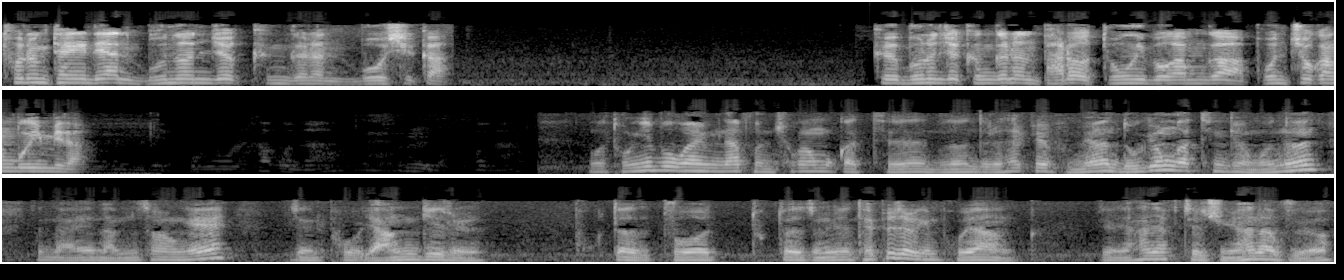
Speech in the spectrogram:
토룡탕에 대한 문헌적 근거는 무엇일까? 그 문헌적 근거는 바로 동의보감과 본초 강목입니다. 뭐 동의보감이나 본초강목 같은 문헌들을 살펴보면 녹용 같은 경우는 나의 남성의 이제 보- 양기를 북다 부어 북돋아주는 대표적인 보양 한약재 중에 하나고요.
